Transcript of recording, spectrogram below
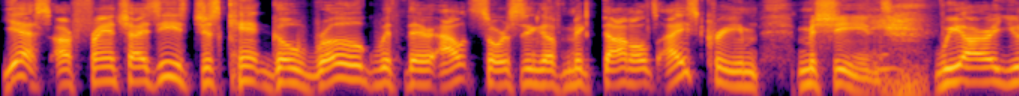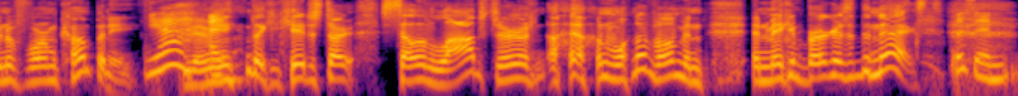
yes, our franchisees just can't go rogue with their outsourcing of McDonald's ice cream machines. We are a uniform company. yeah. You know what I mean? Like you can't just start selling lobster on one of them and, and making burgers at the next. listen,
